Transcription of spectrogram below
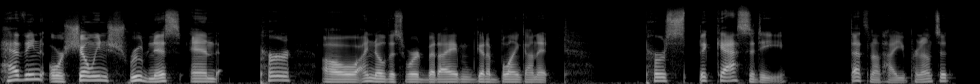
having or showing shrewdness and per. Oh, I know this word, but I'm gonna blank on it. Perspicacity. That's not how you pronounce it.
